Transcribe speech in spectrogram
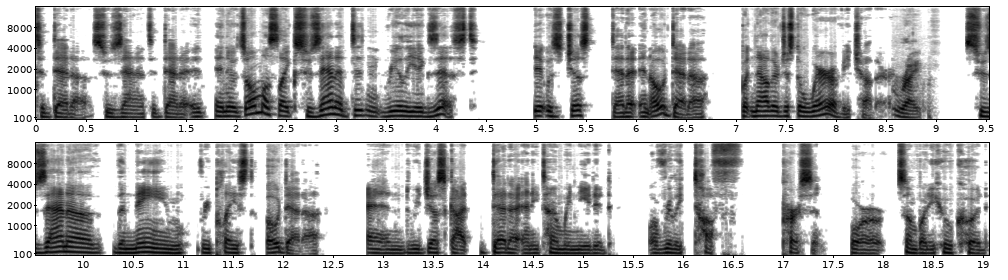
to Detta, Susanna to Detta. It, and it was almost like Susanna didn't really exist. It was just Detta and Odetta, but now they're just aware of each other. Right. Susanna, the name, replaced Odetta, and we just got Detta anytime we needed a really tough person or somebody who could,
